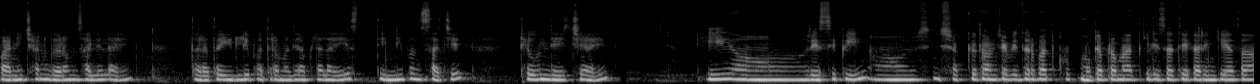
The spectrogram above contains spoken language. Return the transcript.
पाणी छान गरम झालेलं आहे. तर आता इडली पात्रामध्ये आपल्याला हे तिन्ही पण साचे ठेवून द्यायचे आहे. ही रेसिपी शक्यतो आमच्या विदर्भात खूप मोठ्या प्रमाणात केली जाते. कारण की आता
